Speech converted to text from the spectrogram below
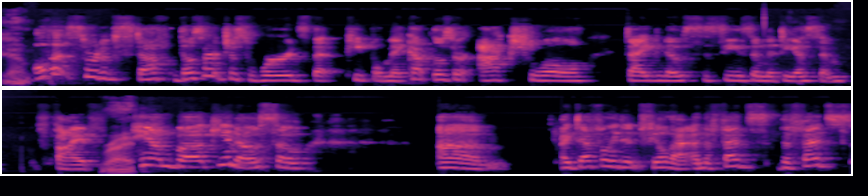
Yeah. all that sort of stuff those aren't just words that people make up those are actual diagnoses in the dsm-5 Right. handbook you know so um I definitely didn't feel that. And the feds, the feds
